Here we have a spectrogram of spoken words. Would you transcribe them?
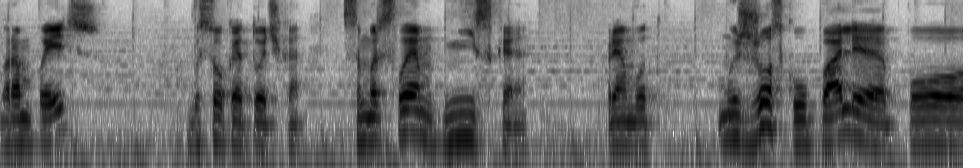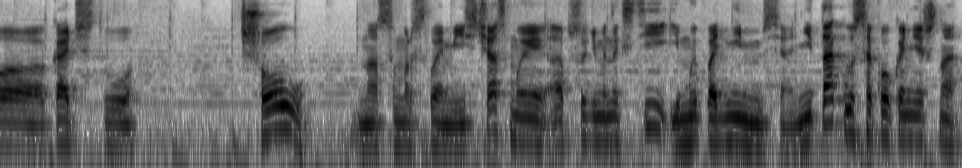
Rampage, высокая точка, SummerSlam низкая. Прям вот мы жестко упали по качеству шоу на SummerSlam. И сейчас мы обсудим NXT, и мы поднимемся. Не так высоко, конечно,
